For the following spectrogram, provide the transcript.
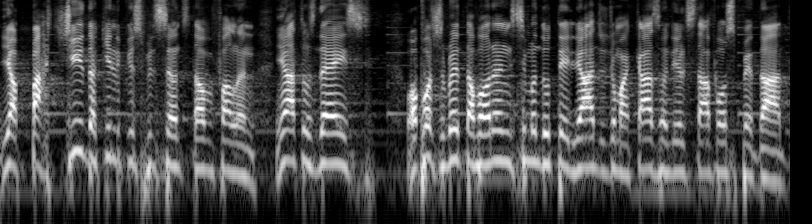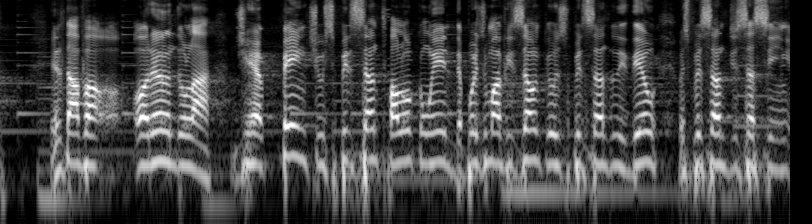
e a partir daquilo que o Espírito Santo estava falando. Em Atos 10, o apóstolo Pedro estava orando em cima do telhado de uma casa onde ele estava hospedado. ele estava orando lá. De repente, o Espírito Santo falou com ele. Depois de uma visão que o Espírito Santo lhe deu, o Espírito Santo disse assim:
